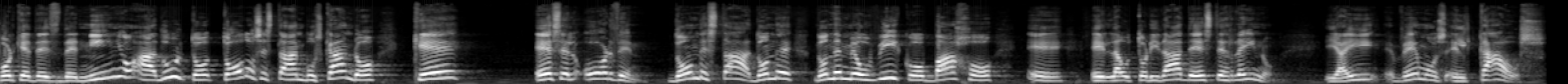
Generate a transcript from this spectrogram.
Porque desde niño a adulto todos están buscando qué es el orden. ¿Dónde está? ¿Dónde, dónde me ubico bajo eh, eh, la autoridad de este reino? Y ahí vemos el caos,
